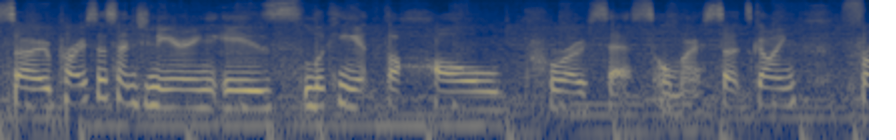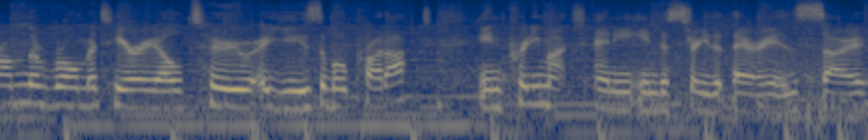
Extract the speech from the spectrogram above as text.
So process engineering is looking at the whole process almost. So it's going from the raw material to a usable product in pretty much any industry that there is. So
